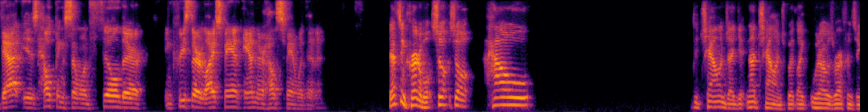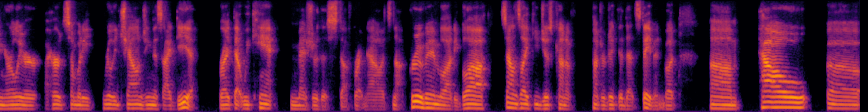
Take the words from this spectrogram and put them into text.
That is helping someone fill their, increase their lifespan and their health span within it. That's incredible. So, so how the challenge I get, not challenge, but like what I was referencing earlier, I heard somebody really challenging this idea, right? That we can't measure this stuff right now. It's not proven, blah, blah, blah. Sounds like you just kind of contradicted that statement, but um, how uh,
